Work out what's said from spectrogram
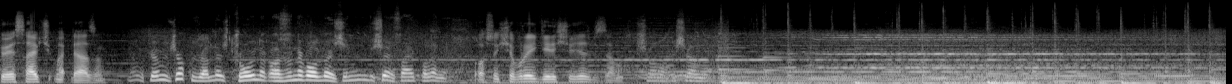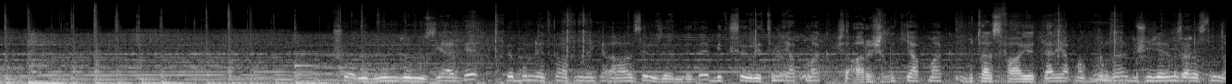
Köye sahip çıkmak lazım. Ülkemiz çok güzel de çoğunluk azınlık olduğu için bir şeye sahip olamıyor. Olsun işte burayı geliştireceğiz biz ama. İnşallah inşallah. Şu anda bulunduğumuz yerde ve bunun etrafındaki araziler üzerinde de bitkisel üretim yapmak, işte arıcılık yapmak, bu tarz faaliyetler yapmak burada düşüncelerimiz arasında.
